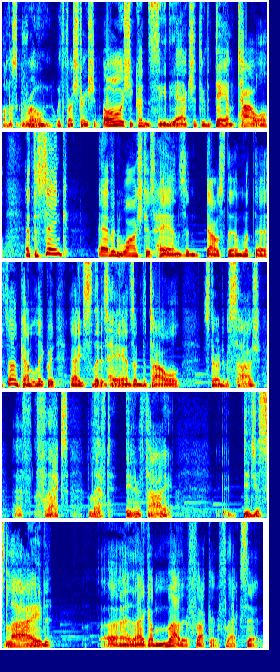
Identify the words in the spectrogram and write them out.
almost groan with frustration. Oh, she couldn't see the action through the damn towel. At the sink, Evan washed his hands and doused them with uh, some kind of liquid. Uh, he slid his hands under the towel, started to massage uh, Flack's left inner thigh. Did you slide? Uh, like a motherfucker, Flack said.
